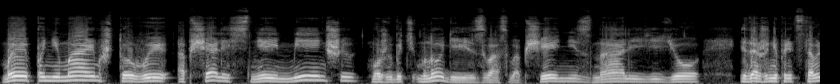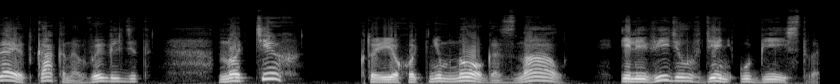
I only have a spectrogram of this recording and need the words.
Мы понимаем, что вы общались с ней меньше, может быть, многие из вас вообще не знали ее и даже не представляют, как она выглядит. Но тех, кто ее хоть немного знал или видел в день убийства,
